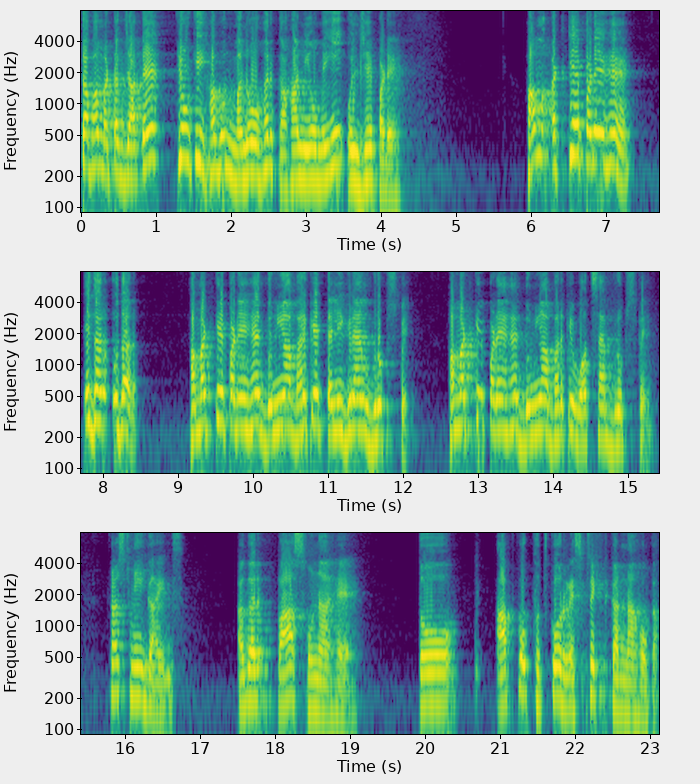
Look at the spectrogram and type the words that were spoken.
तब हम अटक जाते हैं, क्योंकि हम उन मनोहर कहानियों में ही उलझे पड़े हम अटके पड़े हैं इधर उधर हम अटके पड़े हैं दुनिया भर के टेलीग्राम ग्रुप्स पे। हम अटके पड़े हैं दुनिया भर के व्हाट्सएप ग्रुप्स पे। ट्रस्ट मी गाइस अगर पास होना है तो आपको खुद को रेस्ट्रिक्ट करना होगा।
